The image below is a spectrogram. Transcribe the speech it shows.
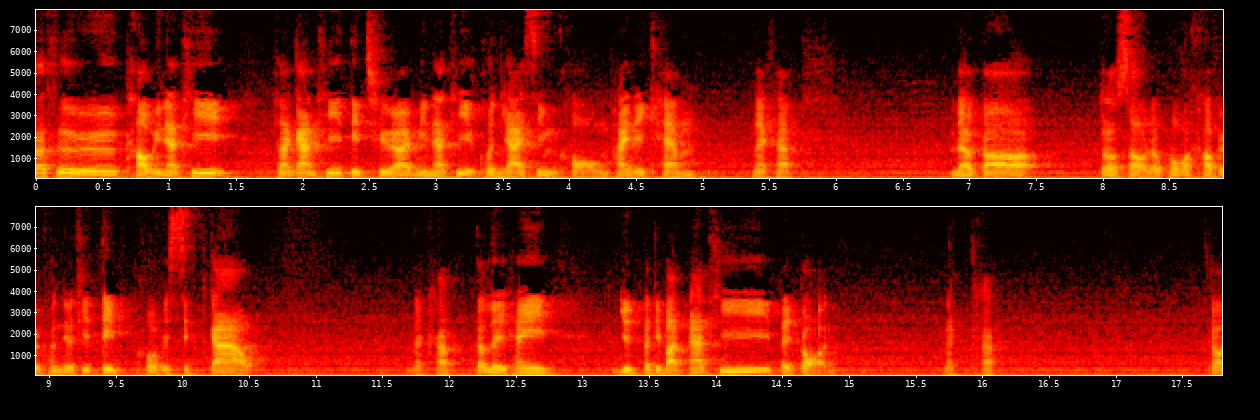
ก็คือเขามีหน้าที่พนักงานที่ติดเชื้อมีหน้าที่ขนย้ายสิ่งของภายในแคมป์นะครับ แล้วก็ตรวจสอบแล้วพบว่าเขาเป็นคนเดียวที่ติดโควิด -19 นะครับ ก็เลยให้หยุดปฏิบัติหน้าที่ไปก่อนนะครับ ก็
